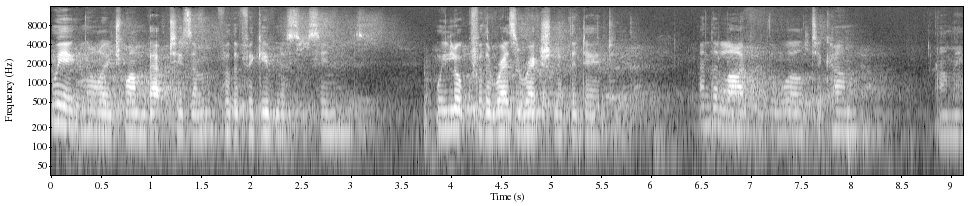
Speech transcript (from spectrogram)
We acknowledge one baptism for the forgiveness of sins. We look for the resurrection of the dead and the life of the world to come. Amen.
